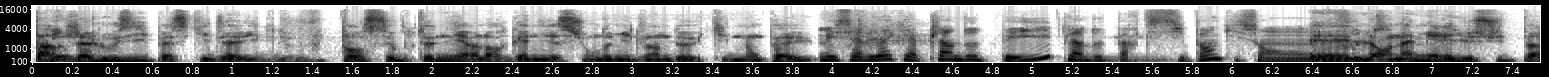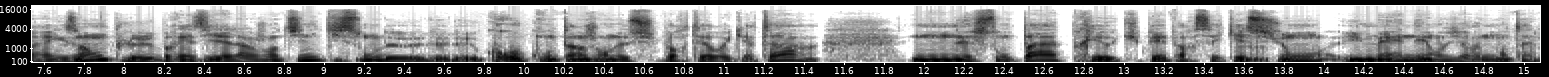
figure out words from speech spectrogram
par jalousie parce qu'ils pensaient obtenir l'organisation 2022 qu'ils n'ont pas eu. Mais ça veut dire qu'il y a plein d'autres pays, plein d'autres participants qui sont. en Amérique du Sud, par exemple, le Brésil et l'Argentine, qui sont de, gros contingents de supporters au Qatar, ne sont pas préoccupés par ces questions humaines et environnementales.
